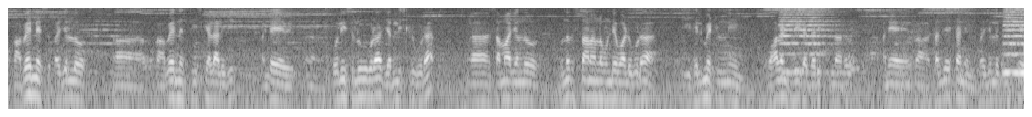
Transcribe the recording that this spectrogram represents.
ఒక అవేర్నెస్ ప్రజల్లో ఒక అవేర్నెస్ తీసుకెళ్ళాలి ఇది. అంటే పోలీసులు కూడా జర్నలిస్టులు కూడా సమాజంలో ఉన్నత స్థానంలో ఉండేవాళ్ళు కూడా ఈ హెల్మెట్లని వాలంటరీగా ధరిస్తున్నారు అనే ఒక సందేశాన్ని ప్రజల్లో ఇస్తే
